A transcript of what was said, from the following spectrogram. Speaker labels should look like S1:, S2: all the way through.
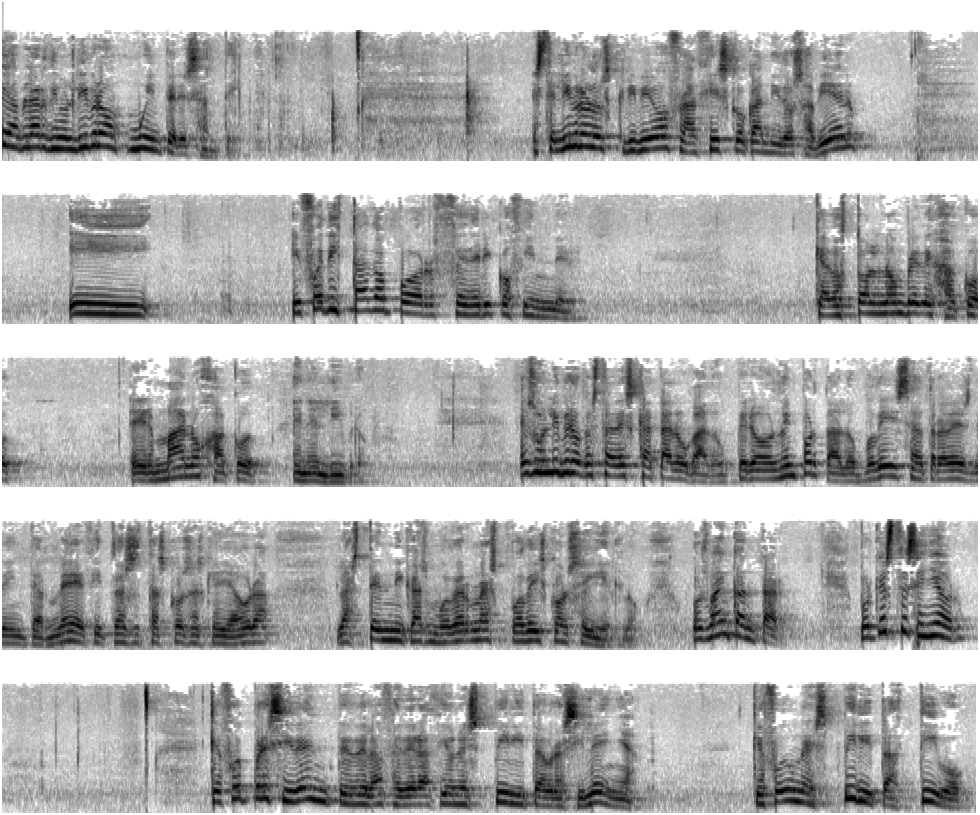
S1: Voy a hablar de un libro muy interesante. Este libro lo escribió Francisco Cándido Xavier y, fue dictado por Federico Finder, que adoptó el nombre de Jacob, hermano Jacob, en el libro. Es un libro que está descatalogado, pero no importa, lo podéis a través de internet y todas estas cosas que hay ahora, las técnicas modernas, podéis conseguirlo. Os va a encantar, porque este señor que fue presidente de la Federación Espírita Brasileña, que fue un espíritu activo,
